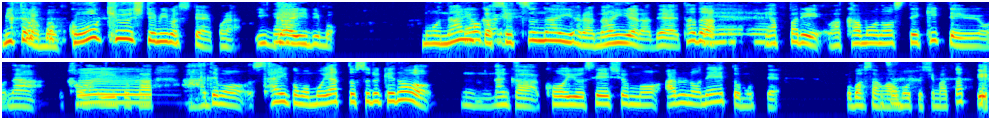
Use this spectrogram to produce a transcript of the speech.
見たらもう号泣してみまして、これ。意外にも。もうなんか切ないやらなんやらで、ただ、えーやっぱり若者素敵っていうような、可愛いとか、ああ、でも最後ももやっとするけど、うん、なんかこういう青春もあるのね、と思って、おばさんは思ってしまったっていう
